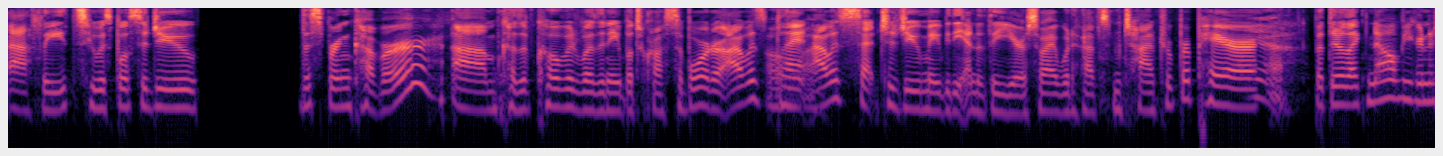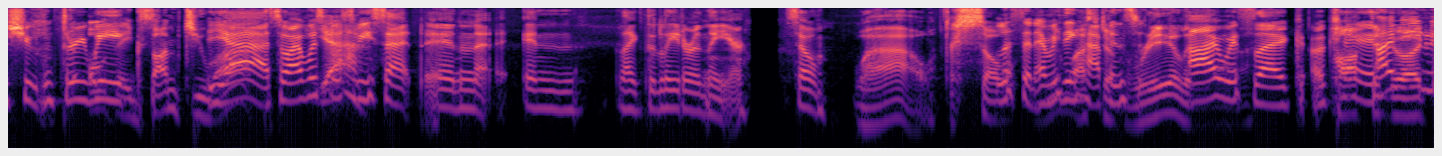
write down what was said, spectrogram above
athletes who was supposed to do the spring cover um, because of COVID wasn't able to cross the border. I was Oh, plan- wow. I was set to do maybe the end of the year, so I would have had some time to prepare. Yeah. But they're like, no, you're going to shoot in three Oh, they weeks. bumped you up. yeah. So I was supposed to be set in in like the later in the year. So Wow. So Listen, everything happens. Really, I was like, okay. into I a- mean,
